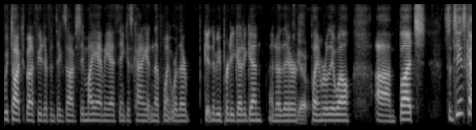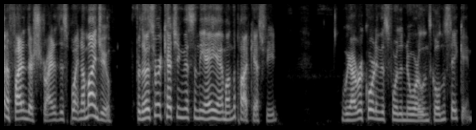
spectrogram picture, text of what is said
we talked about a few different things. Obviously, Miami, I think, is kind of getting to that point where they're getting to be pretty good again. I know they're Yep. playing really well. Um, but so teams kind of finding their stride at this point. Now, mind you, for those who are catching this in the AM on the podcast feed, we are recording this for the New Orleans Golden State game.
